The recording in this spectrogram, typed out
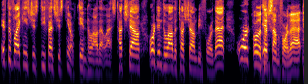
if the Vikings just defense just, you know, didn't allow that last touchdown or didn't allow the touchdown before that or Or the if- touchdown before that.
